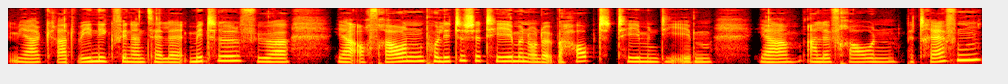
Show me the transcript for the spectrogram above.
ja gerade wenig finanzielle Mittel für ja auch frauenpolitische Themen oder überhaupt Themen, die eben ja alle Frauen betreffen.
